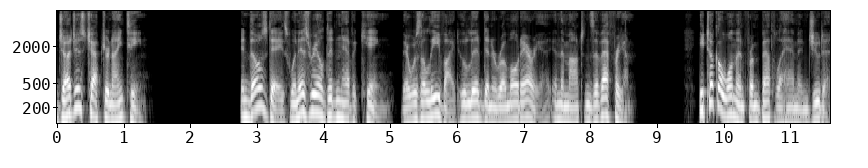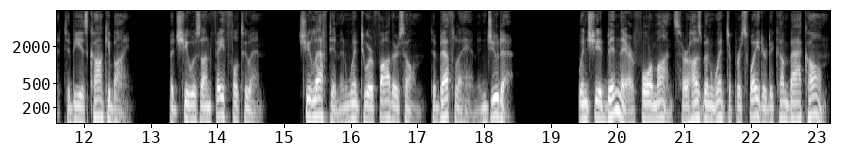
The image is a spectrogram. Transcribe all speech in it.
Judges chapter 19 In those days, when Israel didn't have a king, there was a Levite who lived in a remote area in the mountains of Ephraim. He took a woman from Bethlehem in Judah to be his concubine, but she was unfaithful to him. She left him and went to her father's home, to Bethlehem in Judah. When she had been there four months, her husband went to persuade her to come back home.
